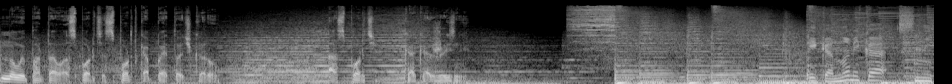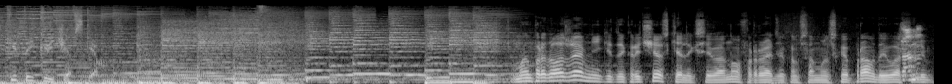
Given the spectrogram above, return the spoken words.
Новый портал о спорте – sportkp.ru О спорте, как о жизни. «Экономика» с Никитой Кричевским. Мы продолжаем. Никита Кричевский, Алексей Иванов, радио «Комсомольская правда» и ваши, люб...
